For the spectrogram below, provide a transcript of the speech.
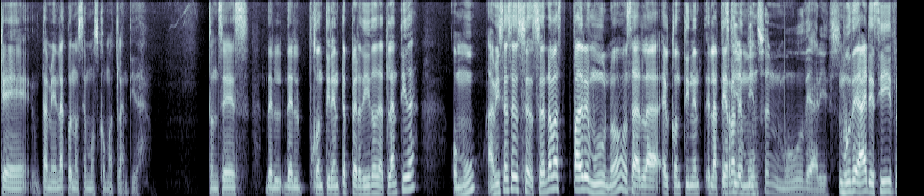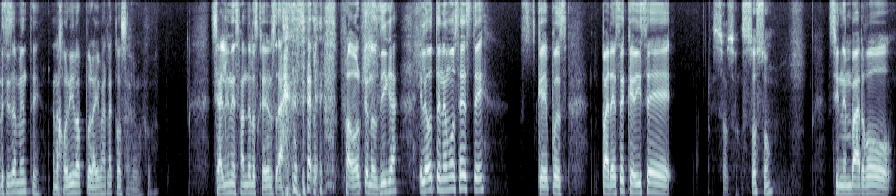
que también la conocemos como Atlántida. Entonces, del, del continente perdido de Atlántida, o Mu, a mí se hace, suena más padre Mu, ¿no? O sea, la, el continente, la tierra Es que de yo Mu. pienso en Mu de Aries. Mu de Aries, sí, precisamente. A lo mejor iba por ahí va la cosa. A lo mejor. Si alguien es fan de los caballeros, por favor que nos diga. Y luego tenemos este, que pues parece que dice Soso. Soso. Sin embargo,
